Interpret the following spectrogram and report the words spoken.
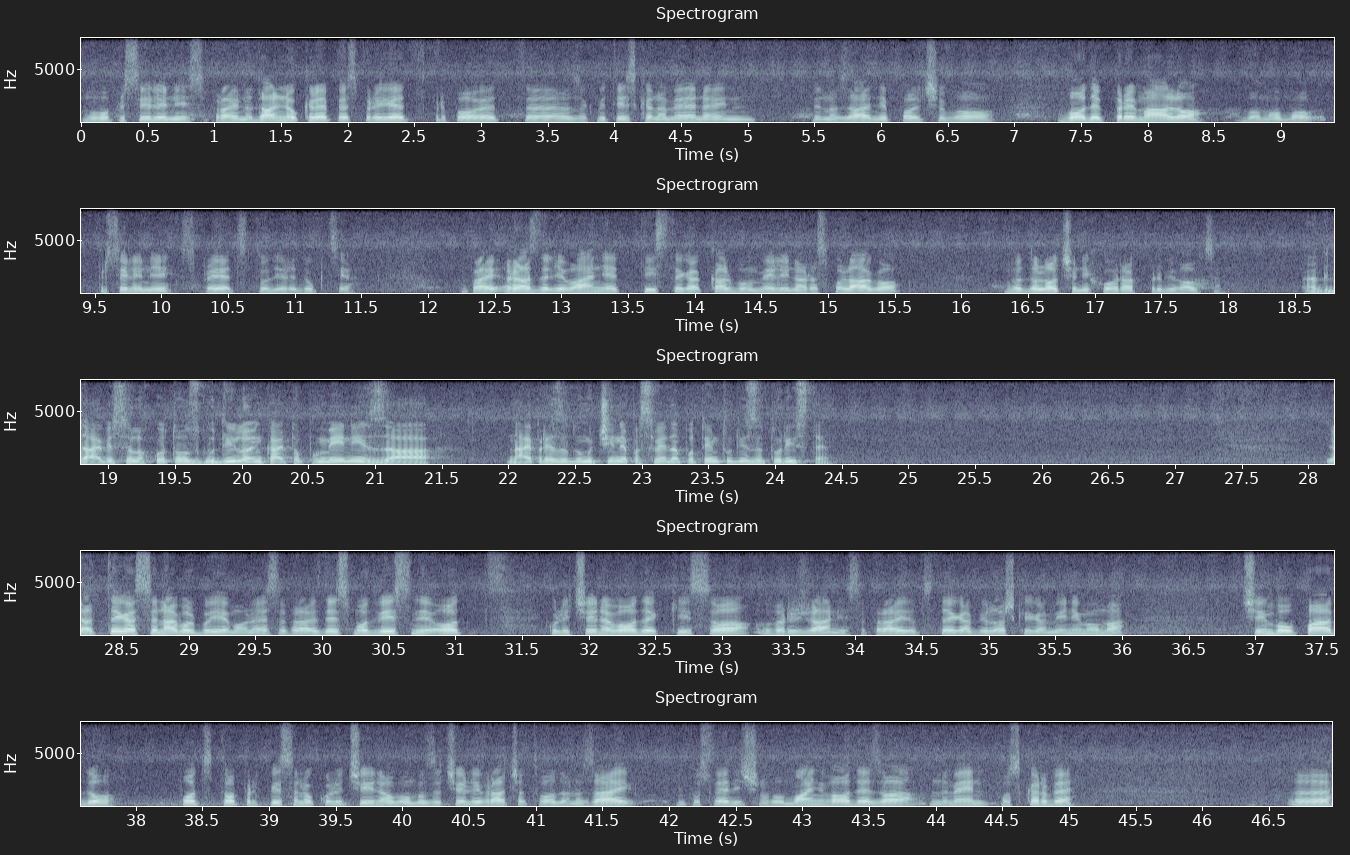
bomo prisiljeni nadaljne ukrepe sprejeti, prepoved eh, za kmetijske namene in na zadnje pol, če bo vode premalo bomo prisiljeni sprejeti tudi redukcije. Pravi, razdeljevanje tistega, kar bomo imeli na razpolago v določenih urah prebivalcem. Kdaj bi se lahko to zgodilo in kaj to pomeni za najprej za domačine, pa seveda potem tudi za turiste? Ja, tega se najbolj bojimo. Se pravi, zdaj smo odvisni od količine vode, ki so v Rižani, se pravi od tega biološkega minimuma. Čim bo upadel pod to predpisano količino, bomo začeli vračati vodo nazaj in posledično bo manj vode za namen oskrbe. Eh,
